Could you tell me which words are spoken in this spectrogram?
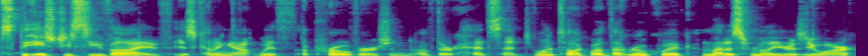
so the HTC Vive is coming out with a pro version of their headset. Do you want to talk about that real quick? I'm not as familiar as you are.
